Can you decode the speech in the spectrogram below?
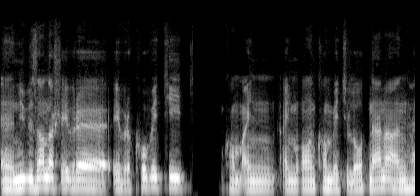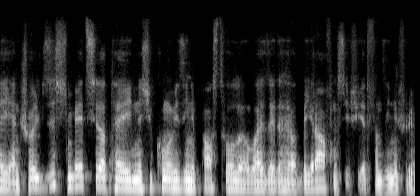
äh, nu besonders über, über Covid-Zeit kom ein, Mann kom ein bisschen lot nennen und er entschuldigt sich ein bisschen, dass er nicht gekommen wie seine Post holen, aber er sagt, er hat Begrafnis geführt von seiner Frau.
